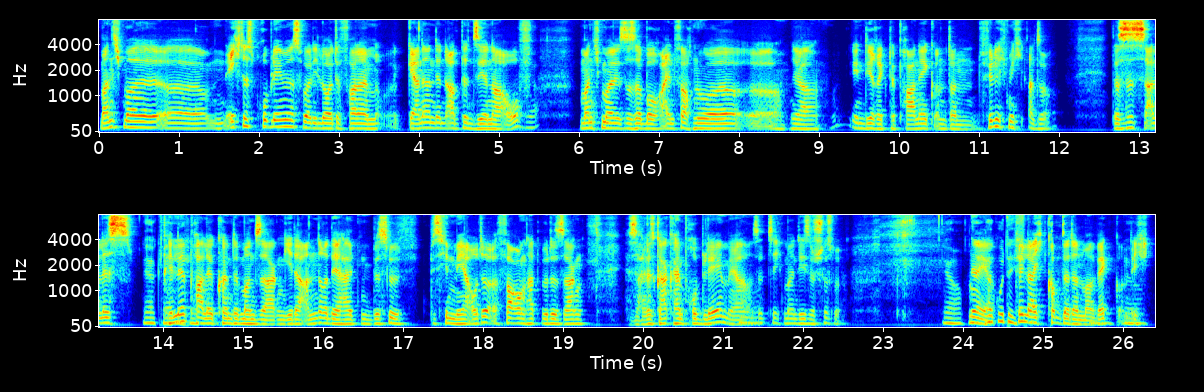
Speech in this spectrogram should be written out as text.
manchmal äh, ein echtes Problem ist, weil die Leute fahren einem gerne an den Ampeln sehr nah auf. Ja. Manchmal ist es aber auch einfach nur äh, ja indirekte Panik und dann fühle ich mich, also das ist alles ja, Pille-Palle, könnte man sagen. Jeder andere, der halt ein bisschen bisschen mehr Autoerfahrung hat, würde sagen, das ist alles gar kein Problem, ja, ja. setze ich mal in diese Schüssel. Ja, naja, ja, gut, ich, vielleicht kommt er dann mal weg und ja. ich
